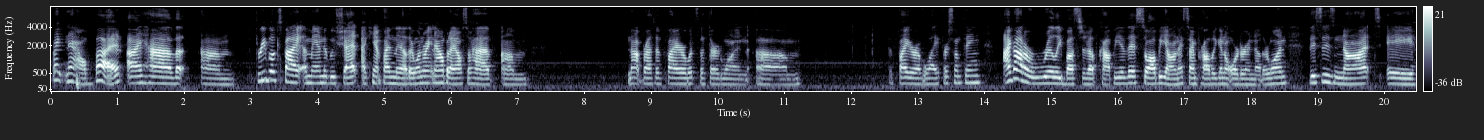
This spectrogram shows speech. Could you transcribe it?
right now, but I have um, three books by Amanda Bouchet. I can't find the other one right now, but I also have um, not Breath of Fire. What's the third one? Um, the Fire of Life or something. I got a really busted up copy of this, so I'll be honest, I'm probably going to order another one. This is not a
